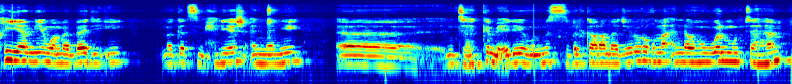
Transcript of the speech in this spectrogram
قيمي ومبادئي ما كتسمح ليش أنني آه نتهكم عليه ونمس بالكرامة ديالو رغم أنه هو المتهم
